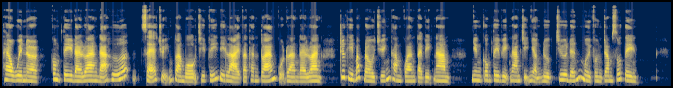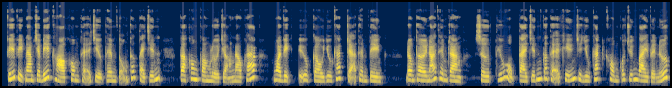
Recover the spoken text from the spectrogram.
Theo Winner, công ty Đài Loan đã hứa sẽ chuyển toàn bộ chi phí đi lại và thanh toán của đoàn Đài Loan trước khi bắt đầu chuyến tham quan tại Việt Nam, nhưng công ty Việt Nam chỉ nhận được chưa đến 10% số tiền. Phía Việt Nam cho biết họ không thể chịu thêm tổn thất tài chính và không còn lựa chọn nào khác ngoài việc yêu cầu du khách trả thêm tiền, đồng thời nói thêm rằng sự thiếu hụt tài chính có thể khiến cho du khách không có chuyến bay về nước.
